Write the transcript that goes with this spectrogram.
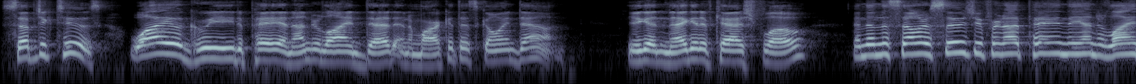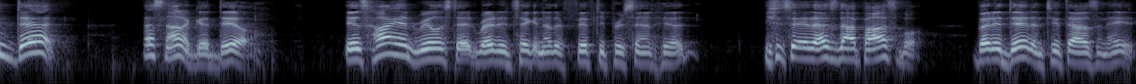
Subject twos. Why agree to pay an underlying debt in a market that's going down? You get negative cash flow, and then the seller sues you for not paying the underlying debt. That's not a good deal. Is high end real estate ready to take another 50% hit? You say that's not possible but it did in 2008.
